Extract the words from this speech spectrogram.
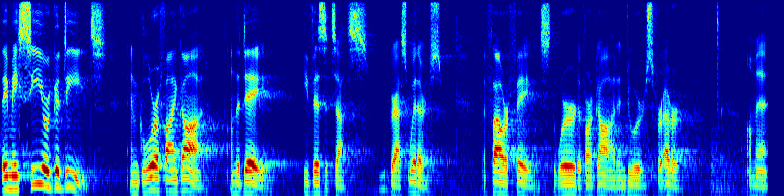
they may see your good deeds and glorify God on the day he visits us. The grass withers, the flower fades, the word of our God endures forever. Amen.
